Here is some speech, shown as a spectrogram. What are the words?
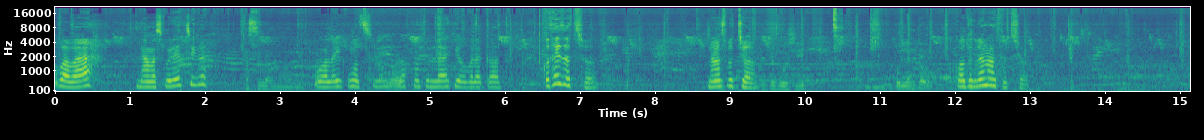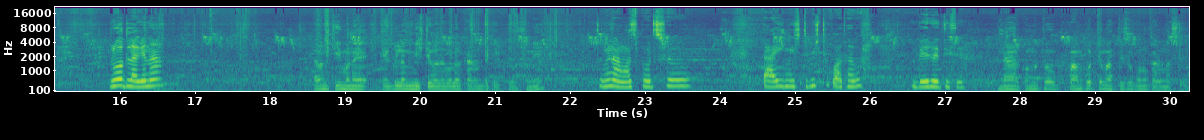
ও বাবা নামাজ পড়ে যাচ্ছি গো। আসসালামু আলাইকুম। ওয়ালাইকুম আসসালাম রহমতুল্লাহ কি ওবরাকাত কোথায় যাচ্ছ? নামাজ পড়ছ? আজকে বসি। বললেন তো। কতগুলো নামাজ পড়ছ? রোদ লাগে না? এখন কি মানে এগুলো মিষ্টি কথা বলার কারণটা কি একটু শুনি। তুমি নামাজ পড়ছো তাই মিষ্টি মিষ্টি কথা বের হইতেছে। না কোনো তো পাম্প পড়তে মারতেছো কোনো কারণ আছে?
